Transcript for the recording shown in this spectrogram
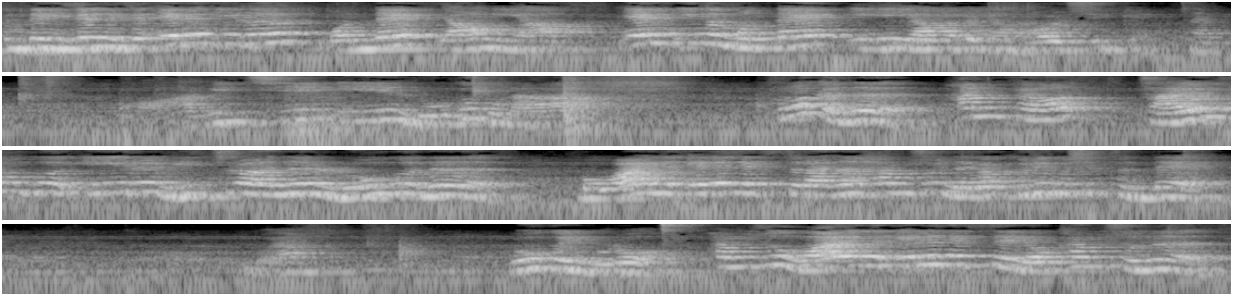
근데 이제는 이제 ln1은 뭔데? 0이야. ln e는 뭔데? 2야. 이렇게 넣을 수 있게. 네. 어, 아, 위치 2인 로그구나. 그러면은 한편 자연 로그 e를 밑으로 하는 로그는 뭐 y는 lnx라는 함수를 내가 그리고 싶은데 뭐야? 로그이므로 함수 y는 lnx의 역함수는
